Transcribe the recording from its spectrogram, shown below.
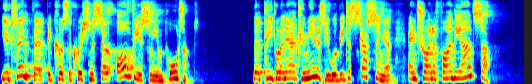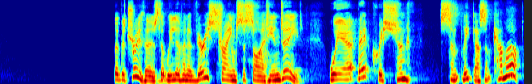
You'd think that because the question is so obviously important, that people in our community would be discussing it and trying to find the answer. But the truth is that we live in a very strange society indeed, where that question simply doesn't come up.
